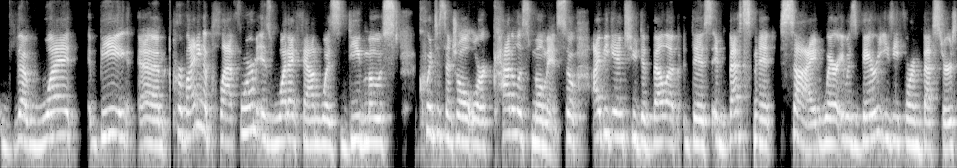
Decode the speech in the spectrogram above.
the what being um, providing a platform is what I found was the most quintessential or catalyst moment. So I began to develop this investment side where it was very easy for investors,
